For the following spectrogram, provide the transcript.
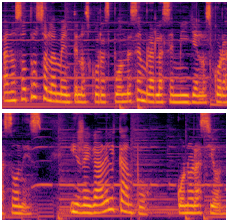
A nosotros solamente nos corresponde sembrar la semilla en los corazones y regar el campo con oración,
